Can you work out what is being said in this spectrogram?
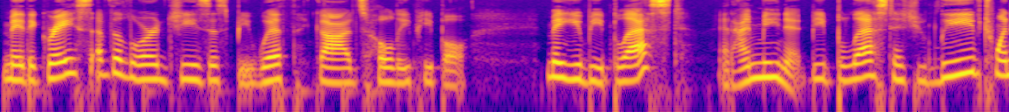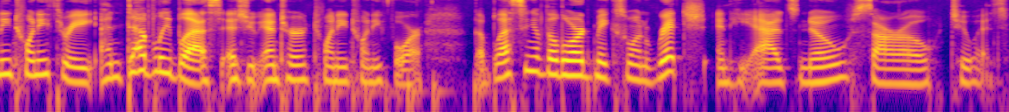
May the grace of the Lord Jesus be with God's holy people. May you be blessed and I mean it. Be blessed as you leave 2023 and doubly blessed as you enter 2024. The blessing of the Lord makes one rich, and he adds no sorrow to it.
